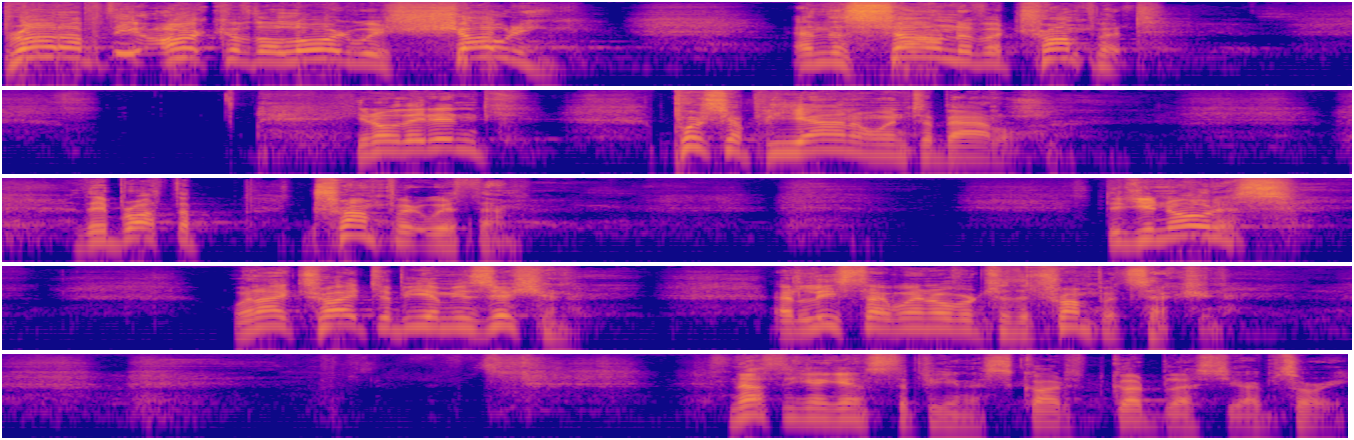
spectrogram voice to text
brought up the ark of the Lord with shouting and the sound of a trumpet. You know, they didn't push a piano into battle, they brought the trumpet with them. Did you notice when I tried to be a musician, at least I went over to the trumpet section? Nothing against the pianist. God, God bless you. I'm sorry.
